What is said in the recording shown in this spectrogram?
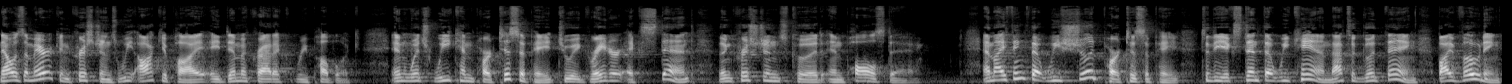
Now, as American Christians, we occupy a democratic republic in which we can participate to a greater extent than Christians could in Paul's day. And I think that we should participate to the extent that we can. That's a good thing. By voting,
